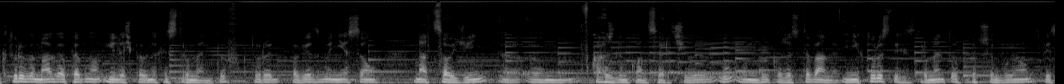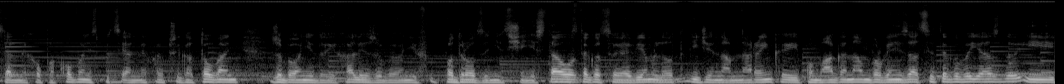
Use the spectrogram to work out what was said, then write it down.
który wymaga pewną ilość pewnych instrumentów, które powiedzmy nie są na co dzień e, w każdym koncercie u- wykorzystywane. I niektóre z tych instrumentów potrzebują specjalnych opakowań, specjalnych e, przygotowań, żeby oni dojechali, żeby oni po drodze nic się nie stało. Z tego co ja wiem, LOT idzie nam na rękę i pomaga nam w organizacji tego wyjazdu i,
